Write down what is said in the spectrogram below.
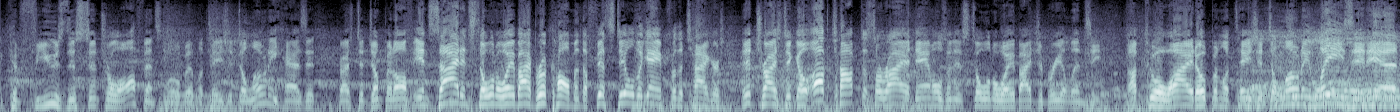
get confuse this central offense a little bit. Latasia Deloney has it, tries to jump it off inside and stolen away by Brooke Hallman. The fifth steal of the game for the Tigers. It tries to go up top to Soraya Daniels and is stolen away by Jabria Lindsay. Up to a wide open Latasia Deloney lays it in.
